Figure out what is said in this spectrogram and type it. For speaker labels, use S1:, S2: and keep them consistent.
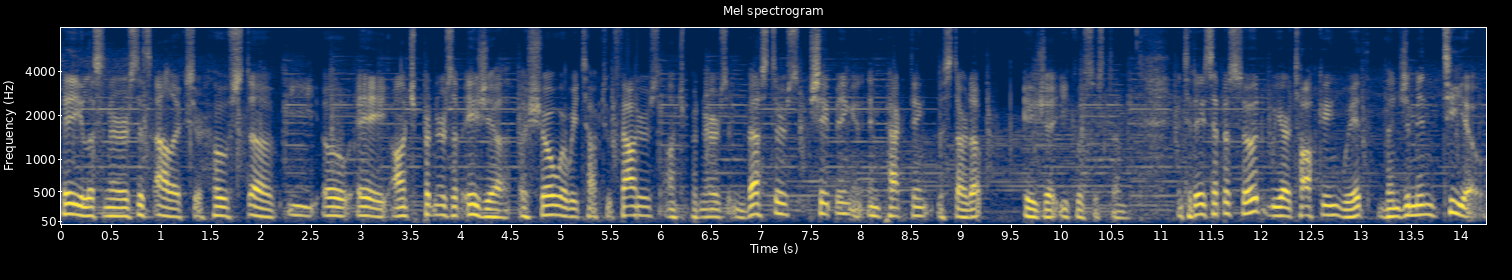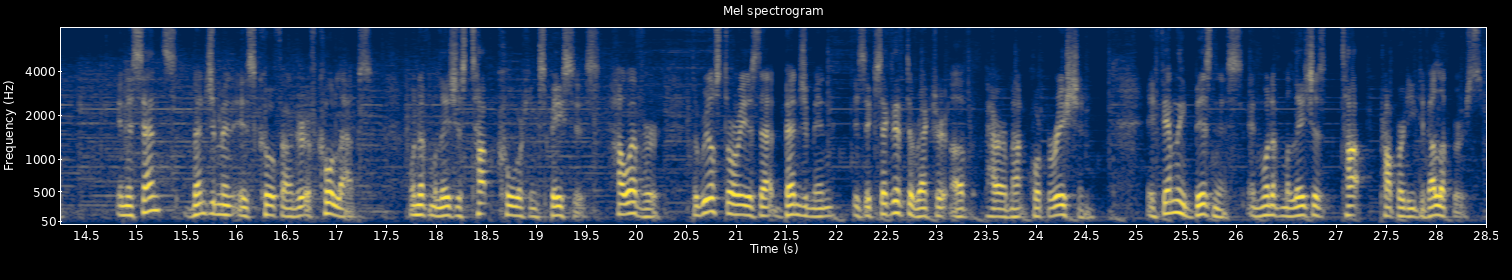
S1: Hey, listeners, it's Alex, your host of EOA Entrepreneurs of Asia, a show where we talk to founders, entrepreneurs, investors, shaping and impacting the startup Asia ecosystem. In today's episode, we are talking with Benjamin Teo. In a sense, Benjamin is co founder of CoLabs, one of Malaysia's top co working spaces. However, the real story is that Benjamin is executive director of Paramount Corporation, a family business and one of Malaysia's top property developers.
